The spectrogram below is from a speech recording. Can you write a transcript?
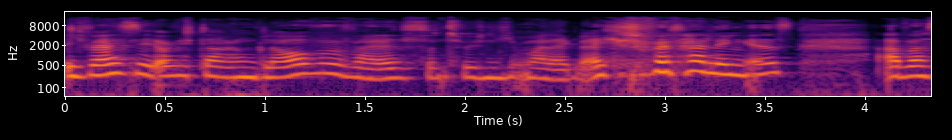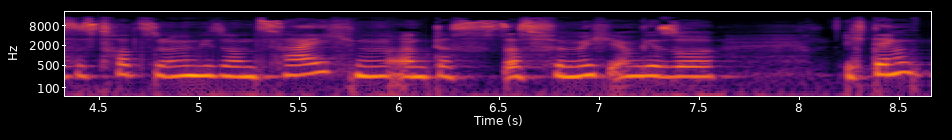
ich weiß nicht, ob ich daran glaube, weil es natürlich nicht immer der gleiche Schmetterling ist, aber es ist trotzdem irgendwie so ein Zeichen und das das für mich irgendwie so. Ich denke,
